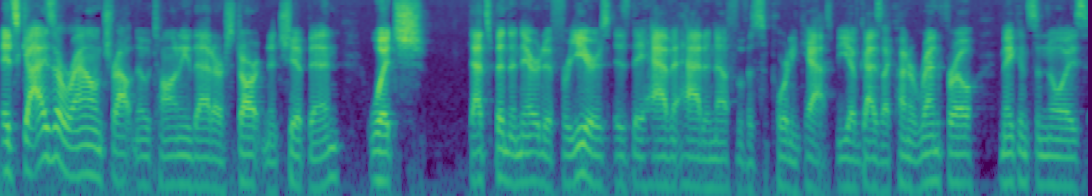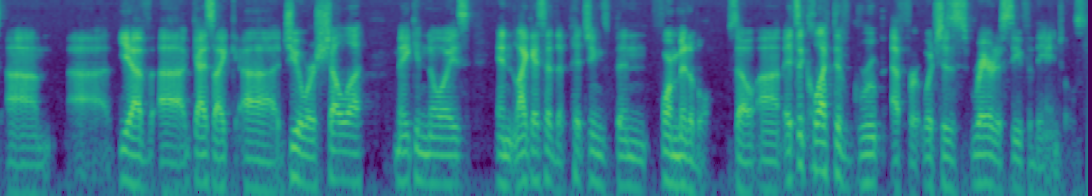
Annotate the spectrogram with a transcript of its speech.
It's guys around Trout and Ohtani that are starting to chip in, which that's been the narrative for years is they haven't had enough of a supporting cast. But you have guys like Hunter Renfroe making some noise. Um, uh, you have uh, guys like uh, Gio Urshela making noise. And like I said, the pitching's been formidable. So uh, it's a collective group effort, which is rare to see for the Angels.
